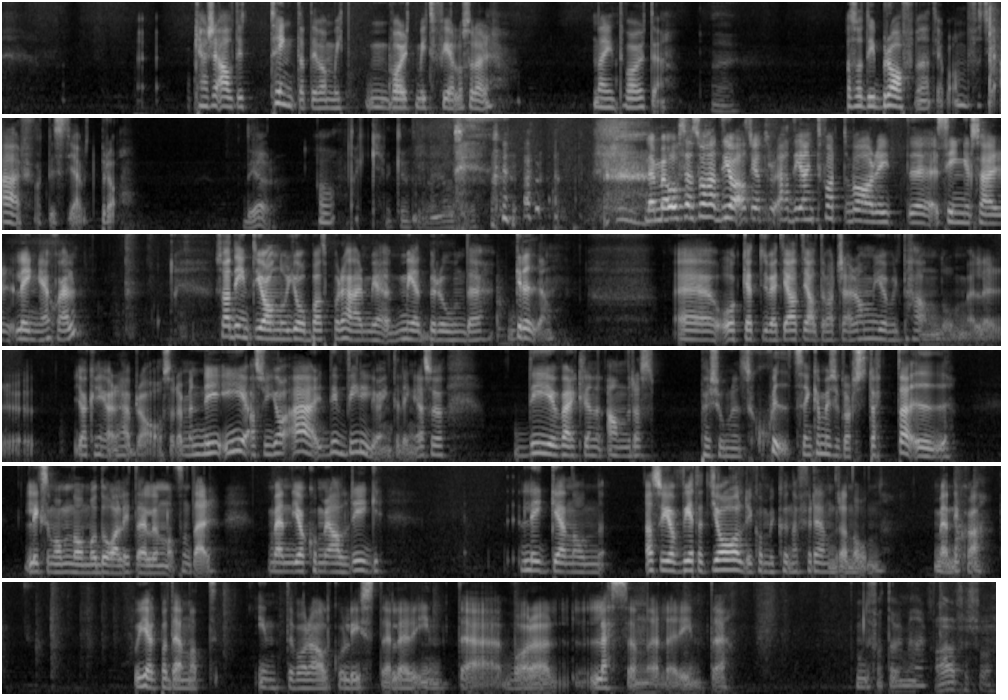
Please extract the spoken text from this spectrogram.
kanske alltid tänkt att det var mitt, varit mitt fel och sådär. När det inte varit det. Nej. Alltså det är bra för mig att jag bara, "Ah, men fast jag är faktiskt jävligt bra. Det är du. Ja, tack. Det kan inte jag säga. Nej men och sen så hade jag, alltså jag tror, hade jag inte fått varit eh, singel så här länge själv. Så hade inte jag nog jobbat på det här med medberoende grejen. Eh, och att du vet, jag har alltid, varit så här, om jag vill ta hand om eller jag kan göra det här bra och sådär. Men det är, alltså jag är, det vill jag inte längre. Alltså det är verkligen den andra personens skit. Sen kan man ju såklart stötta i, liksom om någon mår dåligt eller något sånt där. Men jag kommer aldrig lägga någon, alltså jag vet att jag aldrig kommer kunna förändra någon människa. Och hjälpa den att inte vara alkoholist eller inte vara ledsen eller inte. Om du fattar vad jag menar. Ja, jag förstår.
